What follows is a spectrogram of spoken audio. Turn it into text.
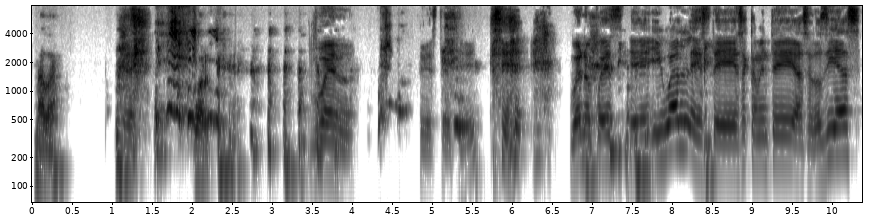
Nada. Eh, Bueno, este, bueno, pues eh, igual, este, exactamente hace dos días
